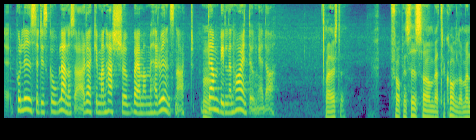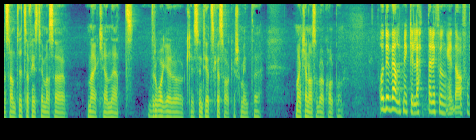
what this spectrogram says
eh, poliser till skolan och sa, röker man hash så börjar man med heroin snart. Mm. Den bilden har inte unga idag. Ja, just det. Förhoppningsvis har de bättre koll då, men samtidigt så finns det ju en massa märkliga nätdroger och syntetiska saker som inte man kan ha så bra koll på. Och det är väldigt mycket lättare för unga idag att få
